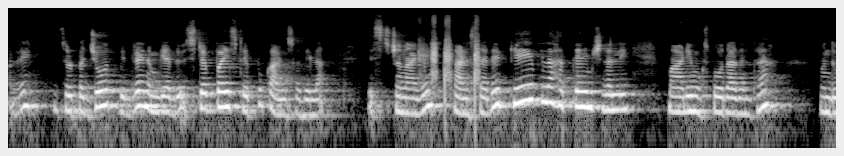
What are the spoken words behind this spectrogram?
ಅಂದರೆ ಸ್ವಲ್ಪ ಜೋತ್ ಬಿದ್ದರೆ ನಮಗೆ ಅದು ಸ್ಟೆಪ್ ಬೈ ಸ್ಟೆಪ್ಪು ಕಾಣಿಸೋದಿಲ್ಲ. ಎಷ್ಟು ಚೆನ್ನಾಗಿ ಕಾಣಿಸ್ತಾ ಇದೆ. ಕೇವಲ ಹತ್ತೇ ನಿಮಿಷದಲ್ಲಿ ಮಾಡಿ ಮುಗಿಸ್ಬೋದಾದಂತಹ ಒಂದು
